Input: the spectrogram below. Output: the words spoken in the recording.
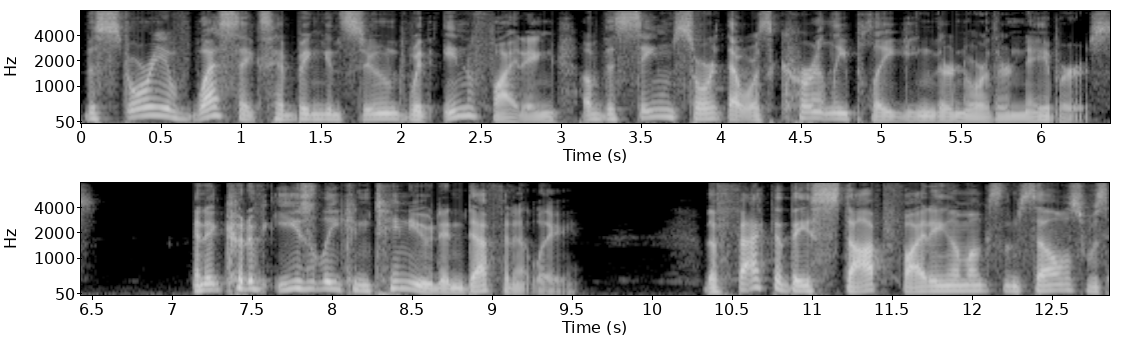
the story of Wessex had been consumed with infighting of the same sort that was currently plaguing their northern neighbors and it could have easily continued indefinitely. The fact that they stopped fighting amongst themselves was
